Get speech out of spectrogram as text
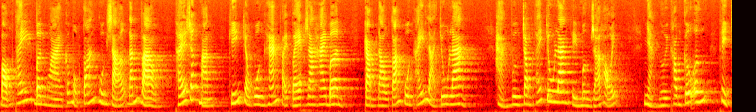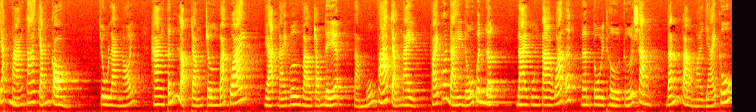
Bỗng thấy bên ngoài có một toán quân sở đánh vào. Thế rất mạnh, Khiến cho quân Hán phải vẹt ra hai bên, Cầm đầu toán quân ấy là Chu Lan. Hạng vương trông thấy Chu Lan thì mừng rỡ hỏi, Nhà người không cứu ứng thì chắc mạng ta chẳng còn. Chu Lan nói Hàng tính lập trận trường bát quái, Gạt đại vương vào trọng địa Là muốn phá trận này, Phải có đầy đủ binh lực. Nay quân ta quá ít Nên tôi thừa cửa xanh Đánh vào mà giải cứu.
